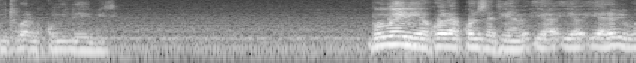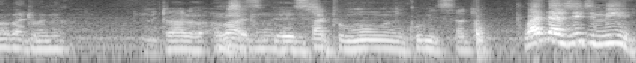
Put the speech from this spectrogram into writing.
mitwalo kumi n'ebiri bweweni yakola concert ya- ya- ya- yalabibwa abantu bameka emitwalo Esatu mu enkumi ssatu what does it mean?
